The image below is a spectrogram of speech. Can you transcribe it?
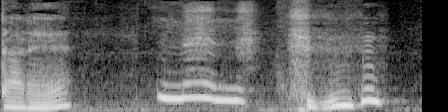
誰？ママ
